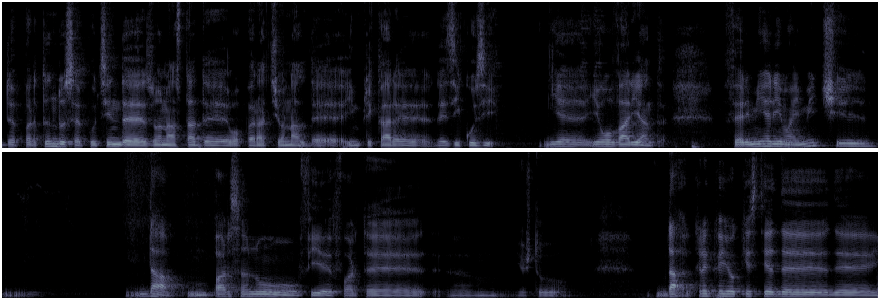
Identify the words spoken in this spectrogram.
depărtându-se puțin de zona asta de operațional, de implicare de zi cu zi. E, e o variantă. Fermierii mai mici da, par să nu fie foarte, um, eu știu, da, cred că e o chestie de, de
